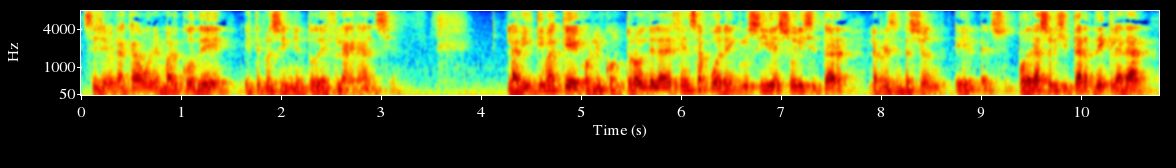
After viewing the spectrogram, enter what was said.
se lleven a cabo en el marco de este procedimiento de flagrancia. La víctima que con el control de la defensa podrá inclusive solicitar la presentación, podrá solicitar declarar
